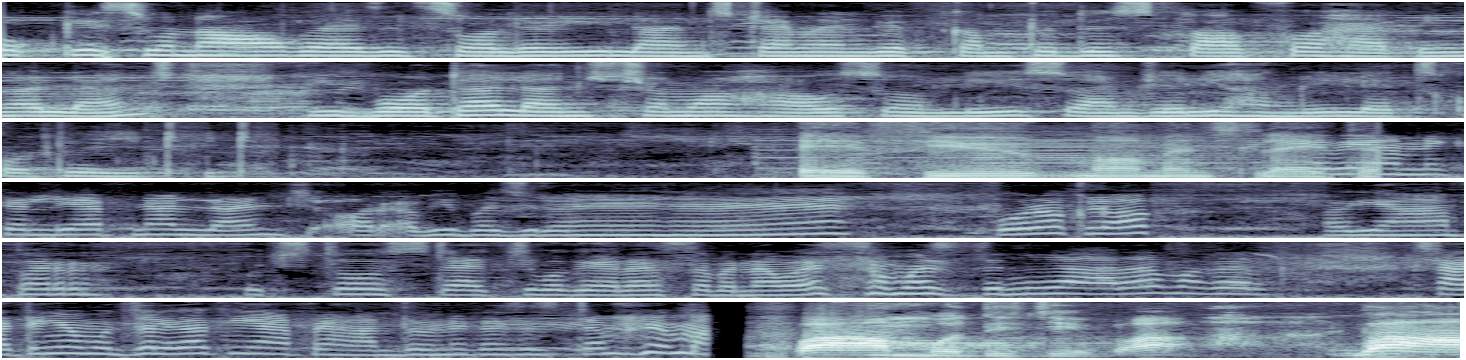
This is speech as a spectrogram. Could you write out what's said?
Okay, so now guys, it's already lunchtime and we have come to this park for having our lunch. We bought our lunch from our house only, so I'm really hungry. Let's go to eat. A few moments अभी later. हमने कर लिया अपना लंच और अभी बज रहे हैं फोर ओ क्लॉक और यहाँ पर कुछ तो स्टैचू वगैरह सब बना हुआ है समझ तो नहीं आ रहा मगर स्टार्टिंग में मुझे लगा कि यहाँ पे हाथ धोने का सिस्टम है। वाह मोदी जी वाह वाह।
